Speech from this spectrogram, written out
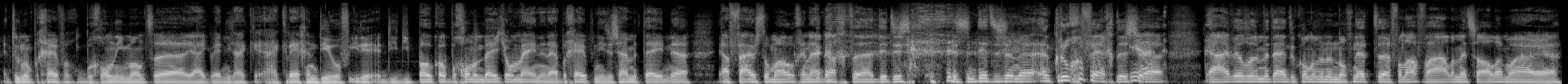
En toen op een gegeven moment begon iemand... Uh, ja, ik weet niet, hij, hij, kreeg een deal of ieder, die, die Poco begon een beetje omheen... en hij begreep het niet. Dus hij meteen uh, ja, vuist omhoog en hij dacht... dit, is, dit is, dit is een, een kroeggevecht. Dus ja. ja. hij wilde er meteen... Toen konden we er nog net van afhalen met z'n allen. Maar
